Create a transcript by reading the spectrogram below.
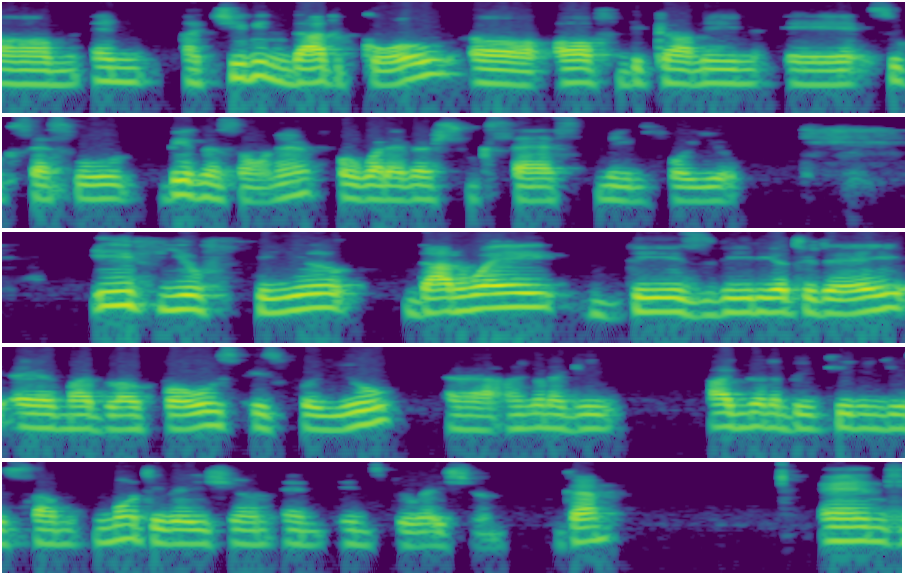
um, and achieving that goal uh, of becoming a successful business owner for whatever success means for you. If you feel that way, this video today and my blog post is for you. Uh, I'm gonna give I'm going to be giving you some motivation and inspiration. Okay. And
